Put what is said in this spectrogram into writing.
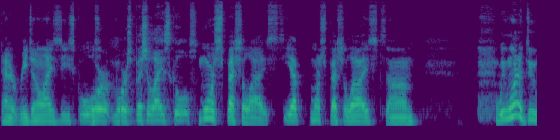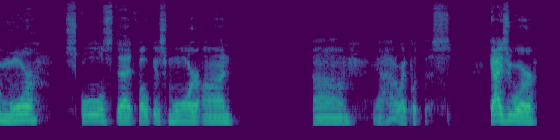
kind of regionalize these schools. More more specialized schools. more specialized yep more specialized um we want to do more schools that focus more on um yeah how do i put this? Guys who are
